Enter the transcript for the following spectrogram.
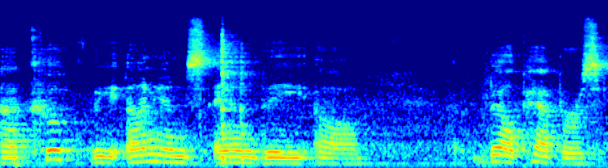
I cook the onions and the uh, bell peppers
